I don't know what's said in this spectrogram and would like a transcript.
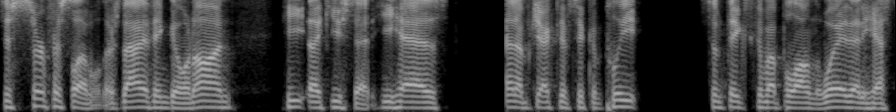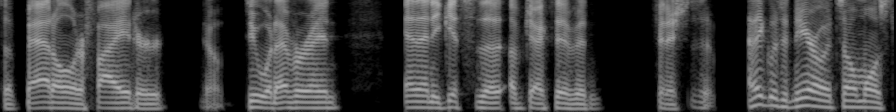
just surface level. There's not anything going on. He, like you said, he has an objective to complete. Some things come up along the way that he has to battle or fight or you know do whatever in, and then he gets to the objective and finishes it. I think with De Niro, it's almost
